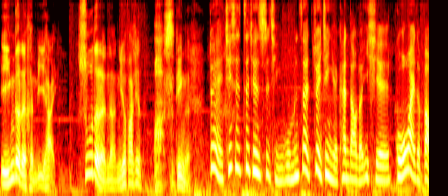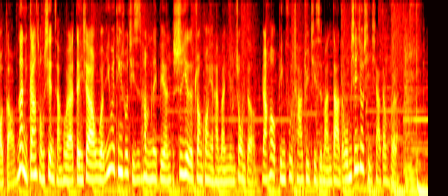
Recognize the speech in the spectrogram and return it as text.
赢的人很厉害，输的人呢，你就发现哇，死定了。对，其实这件事情我们在最近也看到了一些国外的报道。那你刚从现场回来，等一下要问，因为听说其实他们那边失业的状况也还蛮严重的，然后贫富差距其实蛮大的。我们先休息一下，待会回来。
